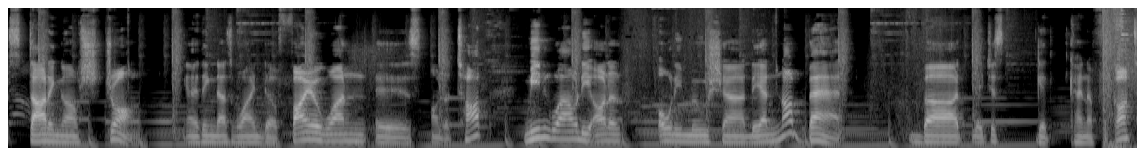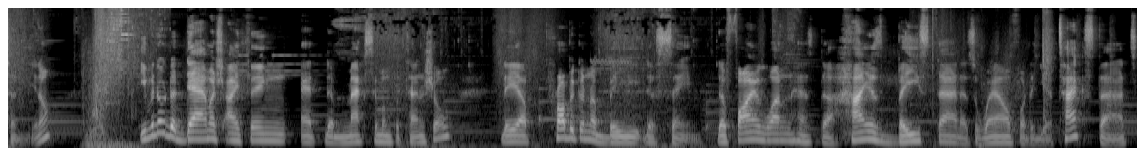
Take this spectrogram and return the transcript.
starting off strong and I think that's why the fire one is on the top Meanwhile, the other Onimusha, they are not bad, but they just get kind of forgotten, you know? Even though the damage, I think, at the maximum potential, they are probably gonna be the same. The fire one has the highest base stat as well for the attack stats.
